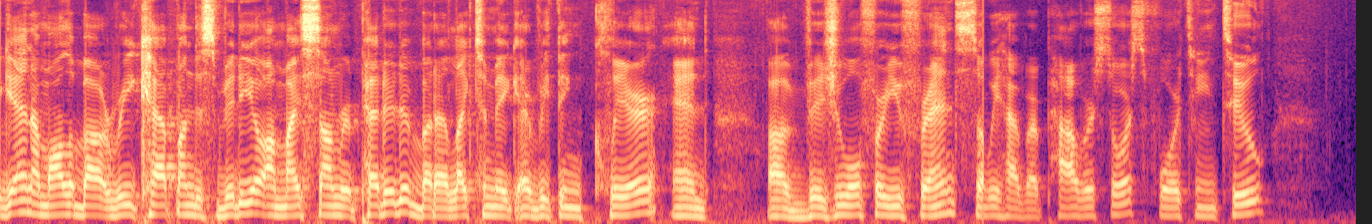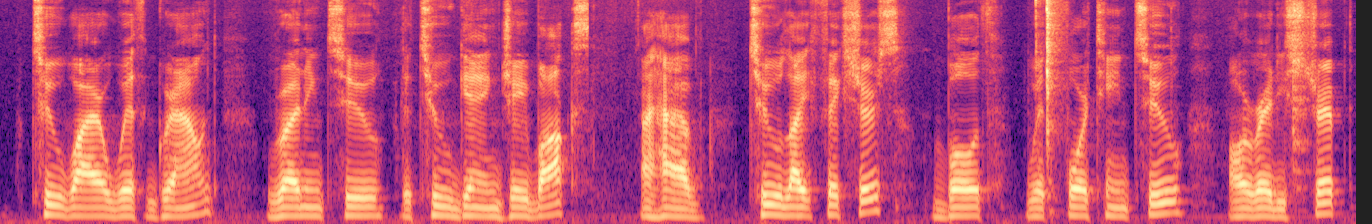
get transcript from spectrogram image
Again, I'm all about recap on this video. I might sound repetitive, but I like to make everything clear and uh, visual for you friends. So we have our power source 14.2, two wire with ground running to the two gang J box. I have two light fixtures, both with 14.2 already stripped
